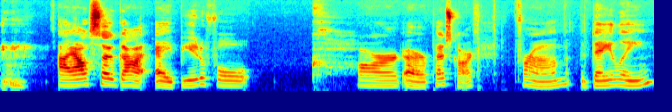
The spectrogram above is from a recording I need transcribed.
I also got a beautiful card, or postcard from Daleen,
